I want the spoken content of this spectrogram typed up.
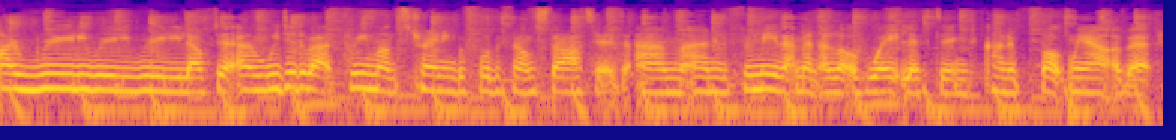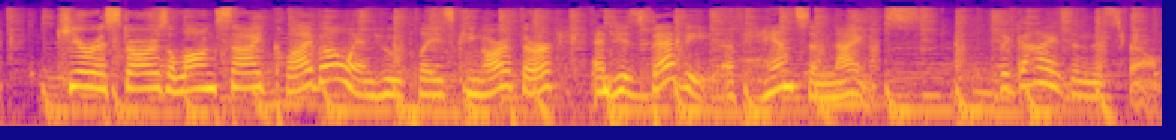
I really, really, really loved it. And um, we did about three months training before the film started. Um, and for me, that meant a lot of weightlifting to kind of bulk me out a bit. Keira stars alongside Clive Owen, who plays King Arthur, and his bevy of handsome knights. The guys in this film,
